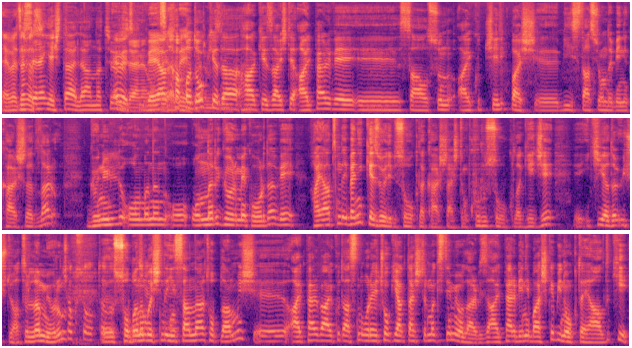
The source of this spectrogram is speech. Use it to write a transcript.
evet, bir evet. sene geçti hala anlatıyoruz evet, yani. Veya Kapadokya'da hakeza işte Alper ve e, sağ olsun Aykut Çelikbaş e, bir istasyonda beni karşıladılar gönüllü olmanın o onları görmek orada ve hayatımda ben ilk kez öyle bir soğukla karşılaştım. Kuru soğukla gece e, iki ya da üçtü hatırlamıyorum. Çok soğuktu. E, sobanın başında insanlar toplanmış. E, Alper ve Aykut aslında oraya çok yaklaştırmak istemiyorlar bizi. Alper beni başka bir noktaya aldı ki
